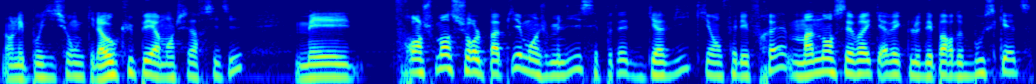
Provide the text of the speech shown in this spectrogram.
dans les positions qu'il a occupées à Manchester City. Mais franchement, sur le papier, moi je me dis, c'est peut-être Gavi qui en fait les frais. Maintenant, c'est vrai qu'avec le départ de Busquets,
